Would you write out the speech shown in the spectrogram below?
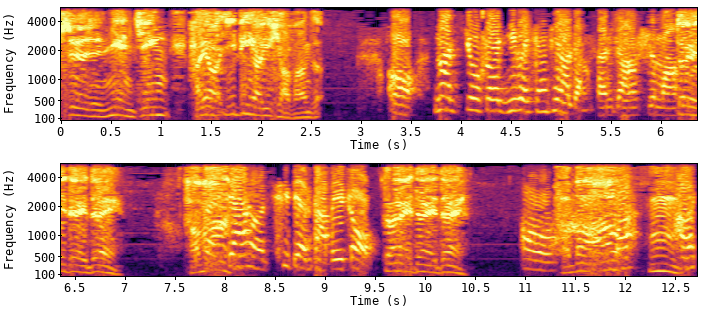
是念经，还要一定要有小房子。哦，那就是说一个星期要两三张是吗？对对对，好吗？再加上七遍大悲咒。对对对，哦，好不好？吧嗯，好，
